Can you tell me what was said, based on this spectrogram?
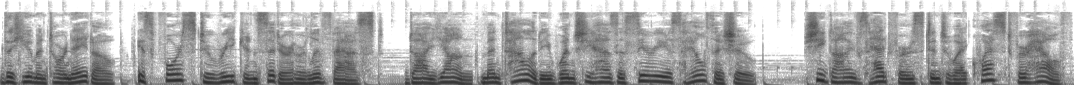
the human tornado, is forced to reconsider her live fast, die young mentality when she has a serious health issue. She dives headfirst into a quest for health,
